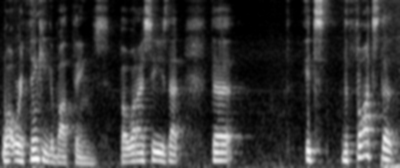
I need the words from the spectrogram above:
what we're thinking about things. But what i see is that the it's the thoughts that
